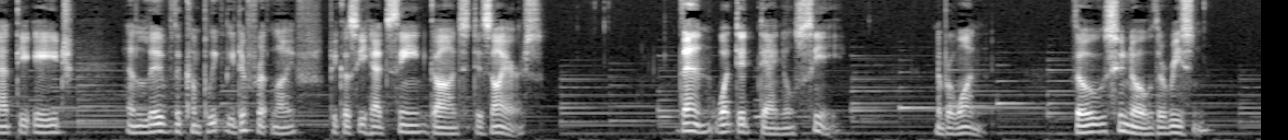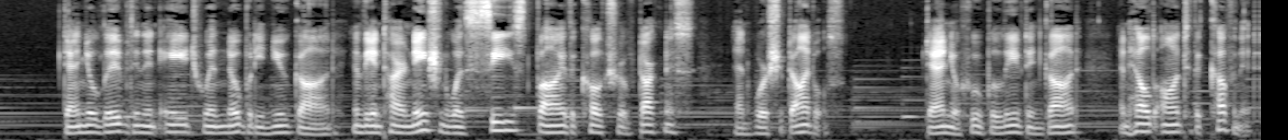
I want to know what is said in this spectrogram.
at the age and lived a completely different life because he had seen God's desires. Then, what did Daniel see? Number one, those who know the reason. Daniel lived in an age when nobody knew God, and the entire nation was seized by the culture of darkness and worshipped idols. Daniel, who believed in God and held on to the covenant,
